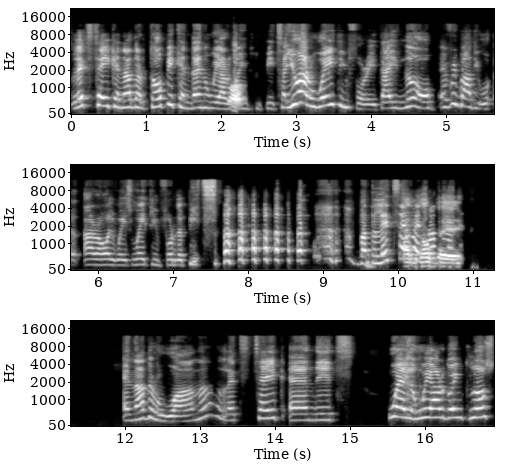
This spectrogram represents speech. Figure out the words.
let's take another topic and then we are Oh. going to pizza you are waiting for it i know everybody uh, are always waiting for the pizza but let's have I'm not another a, another one let's take and it's well we are going close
